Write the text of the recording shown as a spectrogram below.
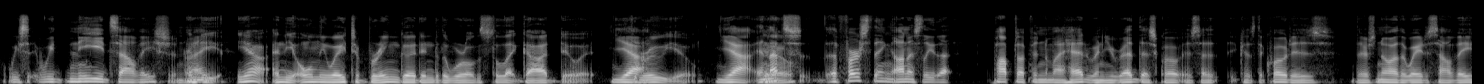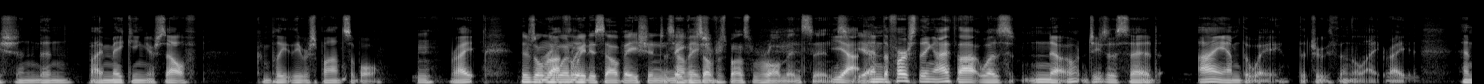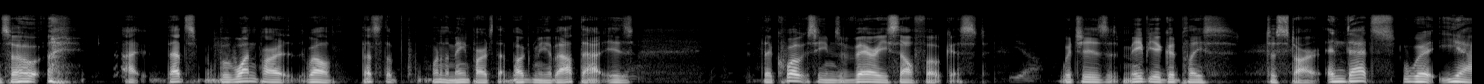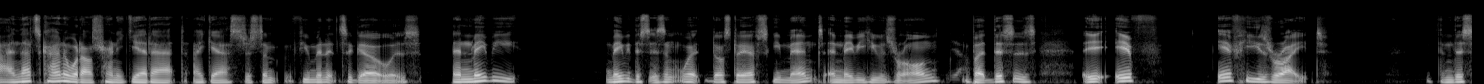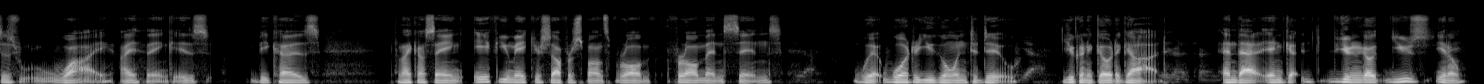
We we need salvation, And right? the, yeah, and the only way to bring good into the world is to let God do it yeah, through you. yeah, and you that's the first thing, honestly, that popped up into my head when you read this quote. Is that because the quote is, "There's no other way to salvation than by making yourself completely responsible Mm. right? There's only one way to salvation: To make salvation. yourself responsible for all men's sins. Yeah. And the first thing I thought was, no, Jesus said, I am the way, the truth, and the light, right? And so I, that's the one part, well, that's the one of the main parts that bugged me about that is the quote seems very self-focused, yeah. which is maybe a good place to start. And that's what, yeah, and that's kind of what I was trying to get at, I guess, just a few minutes ago is, and maybe, maybe this isn't what Dostoevsky meant, and maybe he was wrong, Yeah. but this is, if, if he's right, then this is why I think is because, like I was saying, if you make yourself responsible for all, for all men's sins, wh- what are you going to do? You're going to go to God and that and go, you're gonna go use you know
